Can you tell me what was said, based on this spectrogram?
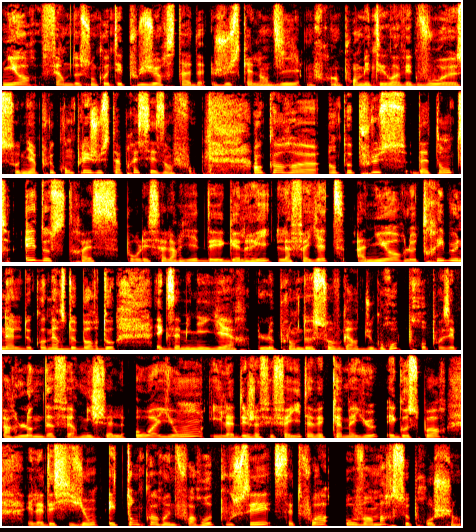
Niort ferme de son côté plusieurs stades jusqu'à lundi. On fera un point météo avec vous, euh, Sonia, plus complet juste après ces infos. Encore euh, un peu plus d'attente et de stress pour les salariés des galeries Lafayette à Niort. Le tribunal de commerce de Bordeaux examiné hier le plan de sauvegarde du groupe proposé par l'homme d'affaires Michel Ohaillon. Il a déjà fait faillite avec Camailleux et Gosport et la décision est encore une fois repoussée, cette fois au 20 mars prochain.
